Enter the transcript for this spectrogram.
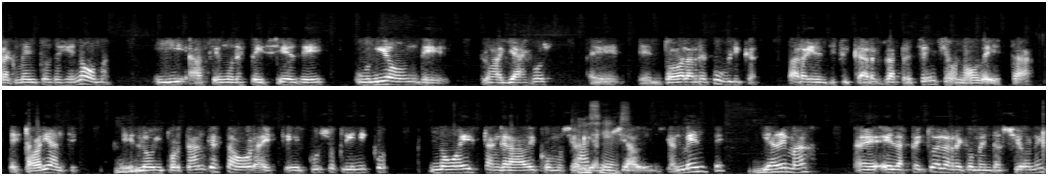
fragmentos de genoma y hacen una especie de unión de los hallazgos eh, en toda la República para identificar la presencia o no de esta, esta variante. Eh, lo importante hasta ahora es que el curso clínico no es tan grave como se había anunciado inicialmente y además eh, el aspecto de las recomendaciones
